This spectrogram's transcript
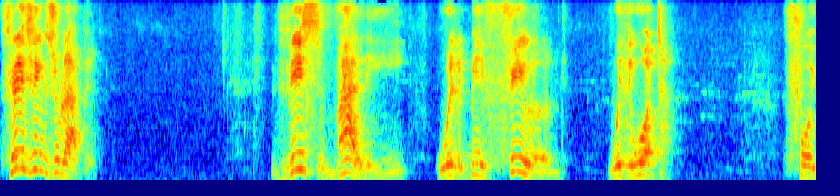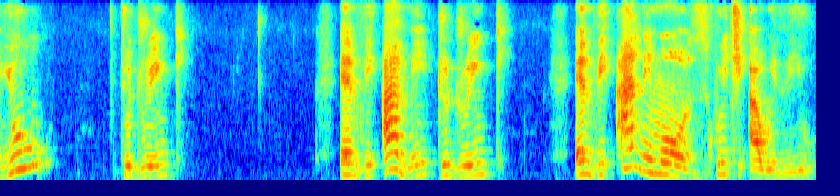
three things will happen. This valley will be filled with water. for you to drink, and the army to drink, and the animals which are with you.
